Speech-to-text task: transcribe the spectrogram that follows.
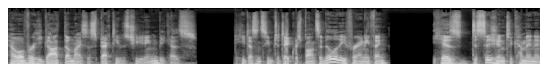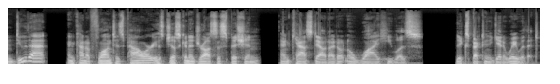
However, he got them. I suspect he was cheating because he doesn't seem to take responsibility for anything. His decision to come in and do that and kind of flaunt his power is just going to draw suspicion and cast doubt. I don't know why he was expecting to get away with it.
